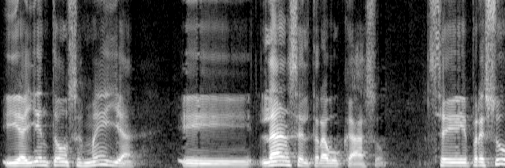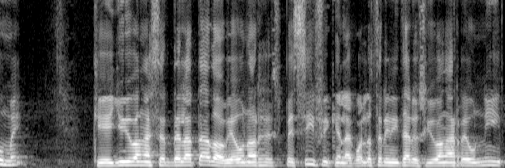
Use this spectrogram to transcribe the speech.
y allí entonces Mella eh, lanza el trabucazo. Se presume que ellos iban a ser delatados, había una hora específica en la cual los trinitarios se iban a reunir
